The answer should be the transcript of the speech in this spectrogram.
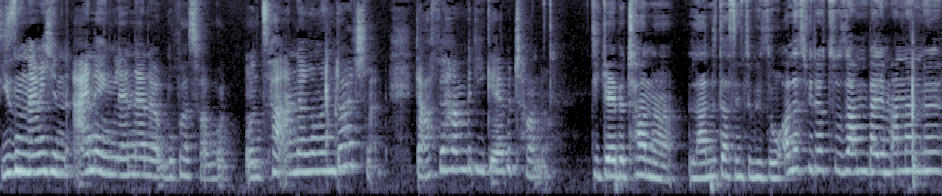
die sind nämlich in einigen Ländern Europas verboten, unter anderem in Deutschland. Dafür haben wir die gelbe Tonne. Die gelbe Tonne, landet das nicht sowieso alles wieder zusammen bei dem anderen Müll?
